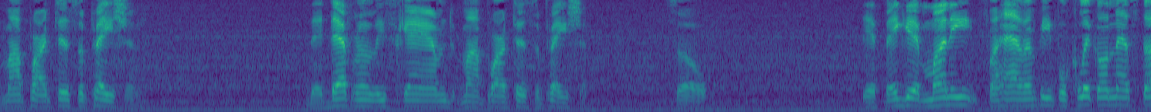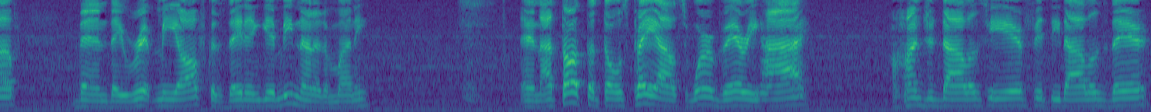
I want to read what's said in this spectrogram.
my participation. They definitely scammed my participation. So if they get money for having people click on that stuff, then they rip me off because they didn't give me none of the money. And I thought that those payouts were very high $100 here, $50 there.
